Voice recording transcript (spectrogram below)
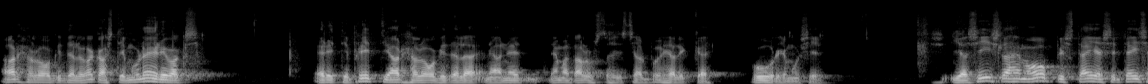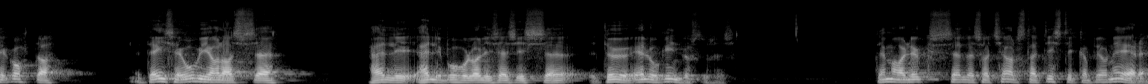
arheoloogidele väga stimuleerivaks eriti Briti arheoloogidele ja need, nemad alustasid seal põhjalikke uurimusi. ja siis läheme hoopis täiesti teise kohta, teise huvialasse. Hälli, Hälli puhul oli see siis äh, töö elukindlustuses. tema oli üks selle sotsiaalstatistika pioneere.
